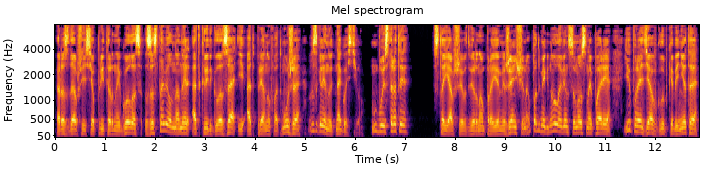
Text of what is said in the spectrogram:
Раздавшийся приторный голос заставил Нанель открыть глаза и, отпрянув от мужа, взглянуть на гостью. «Быстро ты!» Стоявшая в дверном проеме женщина подмигнула венценосной паре и, пройдя вглубь кабинета,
